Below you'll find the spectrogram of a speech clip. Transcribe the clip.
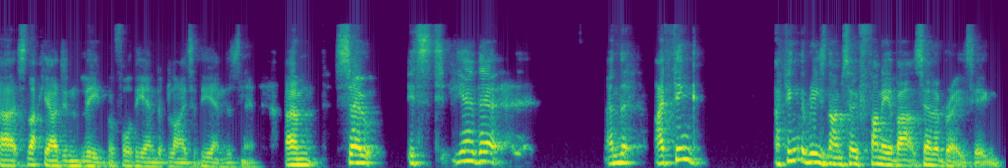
Uh, it's lucky I didn't leave before the end of light at the end, isn't it? Um, so it's yeah, there, and the, I think, I think the reason I'm so funny about celebrating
